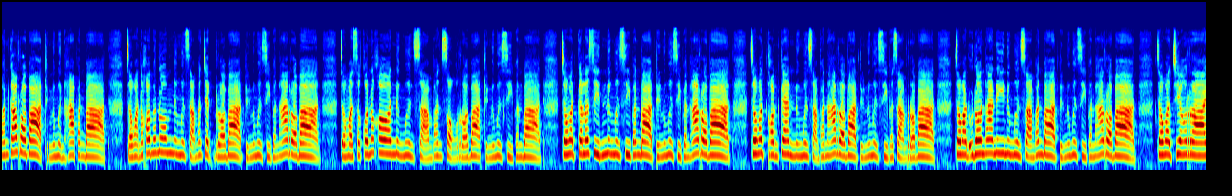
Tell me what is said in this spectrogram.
13,900 บาท ถึง 15,000 บาท จังหวัดนครพนม 13,700 บาท ถึง 14,500 บาท จังหวัดสกลนคร 13,200 บาท ถึง 14,000 บาท จังหวัดกาฬสินธุ์14,000 บาท ถึง 14,500 บาท จังหวัดขอนแก่น 13,500 บาท ถึง 14,000 14,300 บาท จังหวัดอุดรธานี 13,000 บาท ถึง 14,500 บาท จังหวัดเชียงราย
